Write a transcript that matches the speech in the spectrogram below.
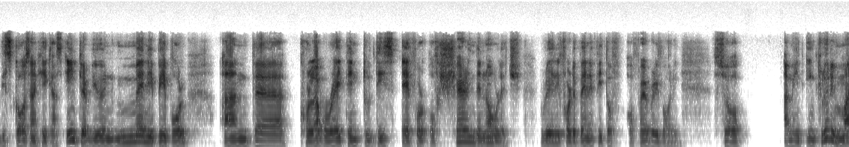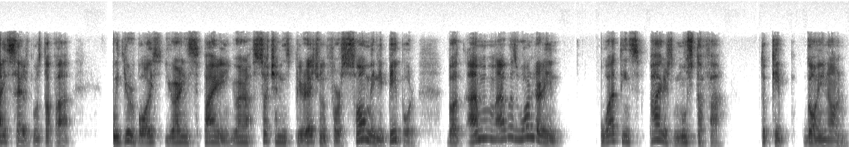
discussed and he has interviewed many people and uh, collaborating to this effort of sharing the knowledge, really for the benefit of, of everybody. So, I mean, including myself, Mustafa, with your voice, you are inspiring. You are such an inspiration for so many people. But I'm, I was wondering what inspires Mustafa to keep going on?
